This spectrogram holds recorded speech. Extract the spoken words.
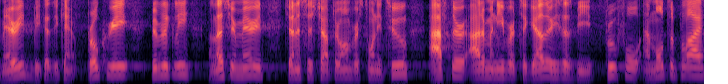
married because you can't procreate biblically unless you're married. Genesis chapter 1, verse 22. After Adam and Eve are together, he says, Be fruitful and multiply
